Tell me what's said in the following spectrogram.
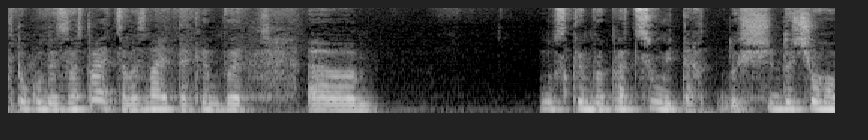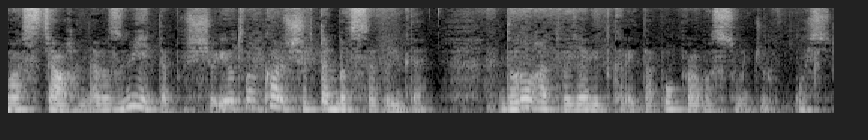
хто куди звертається, ви знаєте, ким ви. Ну, з ким ви працюєте, до, чого вас тягне, розумієте про що? І от вам кажуть, що в тебе все вийде. Дорога твоя відкрита по правосуддю. Ось.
